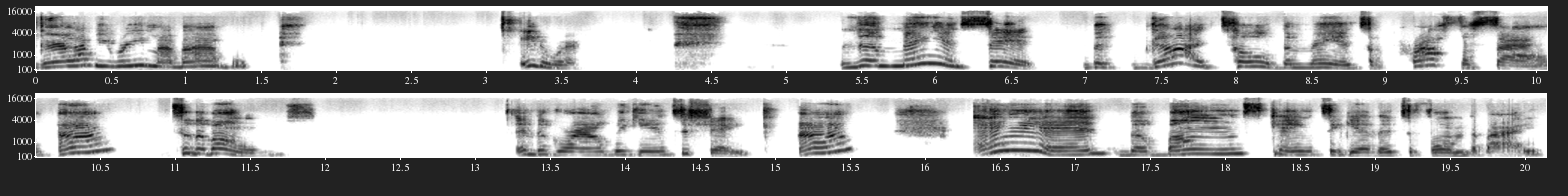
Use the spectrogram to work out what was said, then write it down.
Girl, I be reading my Bible. Anyway, the man said, the God told the man to prophesy, huh? To the bones and the ground began to shake. Uh-huh. And the bones came together to form the body.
